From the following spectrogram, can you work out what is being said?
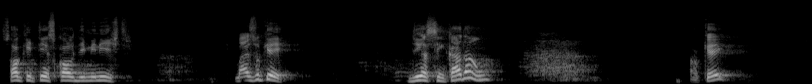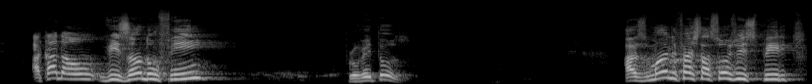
Só quem tem escola de ministro. Mas o quê? Diga assim, cada um. Ok? A cada um visando um fim proveitoso. As manifestações do Espírito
